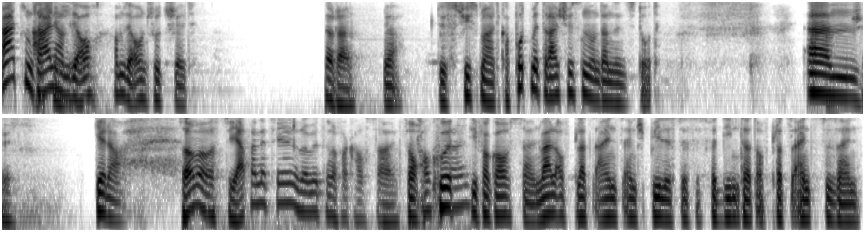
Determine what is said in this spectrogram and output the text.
ah, zum Teil haben sie auch, haben sie auch ein Schutzschild. Na dann. Das schießt man halt kaputt mit drei Schüssen und dann sind sie tot. Ähm, Schön. genau. Sollen wir was zu Japan erzählen oder willst du noch Verkaufszahlen? Noch kurz die Verkaufszahlen, weil auf Platz 1 ein Spiel ist, das es verdient hat, auf Platz 1 zu sein.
